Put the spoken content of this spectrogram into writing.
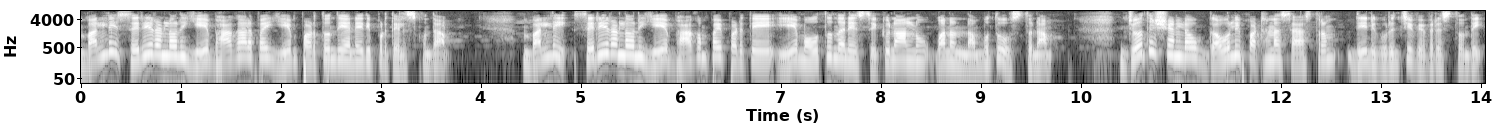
బల్లి శరీరంలోని ఏ భాగాలపై ఏం పడుతుంది అనేది ఇప్పుడు తెలుసుకుందాం. బల్లి శరీరంలోని ఏ భాగంపై పడితే ఏమవుతుందనే శకునాలను మనం నమ్ముతూ వస్తున్నాం. జ్యోతిష్యంలో గౌలి పఠన శాస్త్రం దీని గురించి వివరిస్తుంది.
